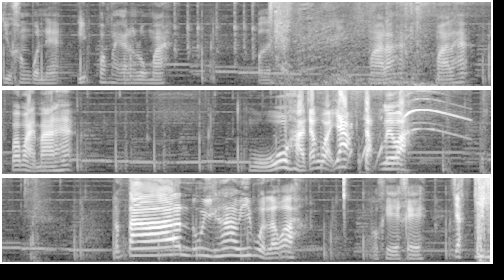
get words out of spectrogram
อยู่ข้างบนเนี่ยอิ๊บเป้าหมายกำลังลงมา เปิด มาแล้วฮะมาแล้วฮะเป้าหมายมาแล้วฮะโอ้หหาจังหวะยากจัดเลยว่ะน้ำตาลอุ้ยห้าวิหมดแล้วว่ะ โอเคโอเคอยากกิน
